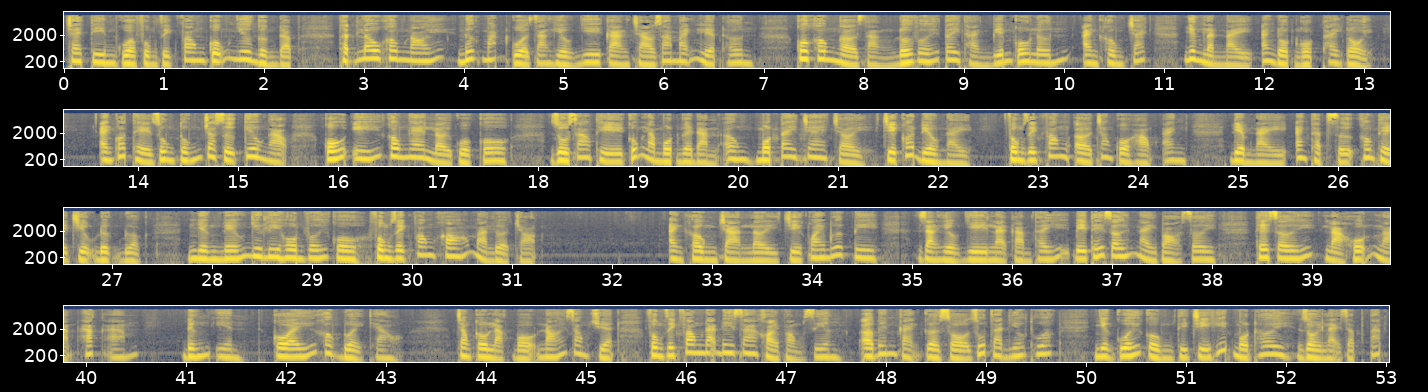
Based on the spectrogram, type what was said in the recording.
Trái tim của Phùng Dịch Phong cũng như ngừng đập. Thật lâu không nói, nước mắt của Giang Hiểu Nhi càng trào ra mãnh liệt hơn. Cô không ngờ rằng đối với Tây Thành biến cố lớn, anh không trách, nhưng lần này anh đột ngột thay đổi. Anh có thể dung túng cho sự kiêu ngạo, cố ý không nghe lời của cô. Dù sao thì cũng là một người đàn ông, một tay che trời, chỉ có điều này Phùng Dịch Phong ở trong cổ họng anh. Điểm này anh thật sự không thể chịu đựng được. Nhưng nếu như ly hôn với cô, Phùng Dịch Phong khó mà lựa chọn. Anh không trả lời, chỉ quay bước đi. Giang Hiểu Nhi lại cảm thấy bị thế giới này bỏ rơi. Thế giới là hỗn loạn hắc ám. Đứng yên, cô ấy không đuổi theo. Trong câu lạc bộ nói xong chuyện, Phùng Dịch Phong đã đi ra khỏi phòng riêng, ở bên cạnh cửa sổ rút ra điếu thuốc, nhưng cuối cùng thì chỉ hít một hơi rồi lại dập tắt.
